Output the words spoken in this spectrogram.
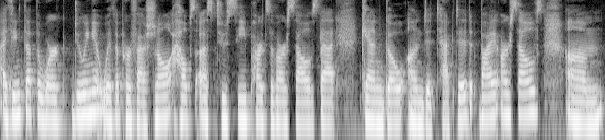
I think that the work doing it with a professional helps us to see parts of ourselves that can go undetected by ourselves. Um,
